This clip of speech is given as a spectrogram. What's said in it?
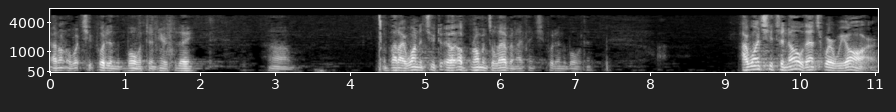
I don't know what she put in the bulletin here today. Um, but I wanted you to, uh, Romans 11, I think she put in the bulletin. I want you to know that's where we are.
